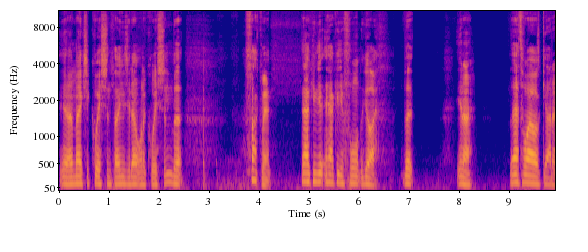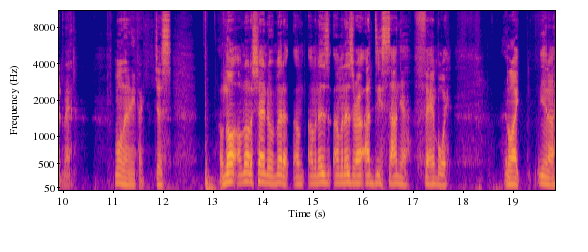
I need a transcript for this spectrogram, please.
you know, makes you question things you don't want to question, but fuck man. How can you how can you flaunt the guy? But you know, that's why I was gutted, man. More than anything. Just I'm not I'm not ashamed to admit it. I'm I'm an Is, I'm an Israel Adesanya fanboy. And like, you know,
